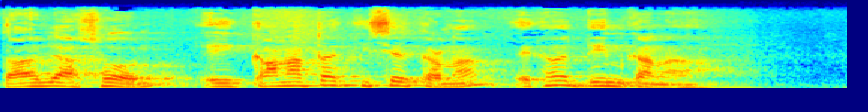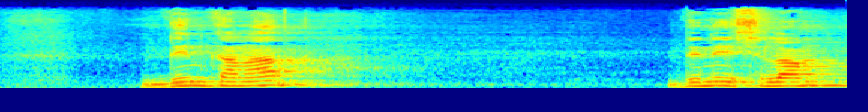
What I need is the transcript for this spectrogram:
তাহলে আসুন এই কানাটা কিসের কানা? এখানে দিন কানা। দিন কানা, দিন ইসলাম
